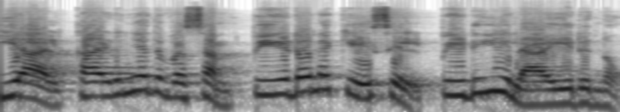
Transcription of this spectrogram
ഇയാൾ കഴിഞ്ഞ ദിവസം പീഡന കേസിൽ പിടിയിലായിരുന്നു.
